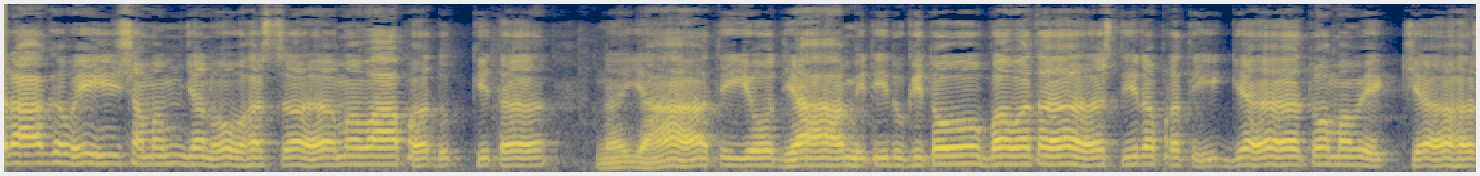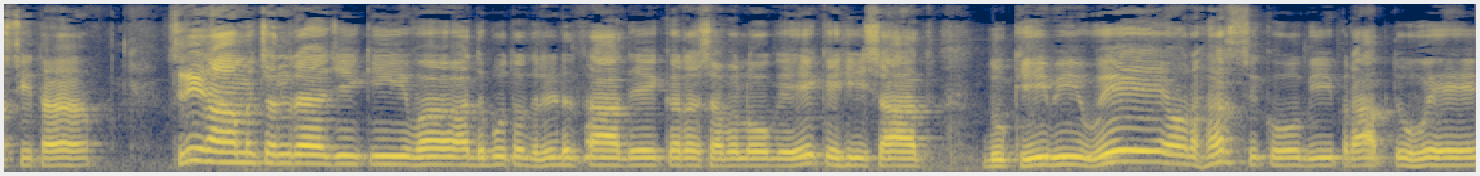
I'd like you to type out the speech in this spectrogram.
राघवे समं जनो हर्षमवाप दुःखित। न याति योध्यामिति दुःखितो भवत स्थिरप्रतिज्ञ त्वमवेक्ष्य हर्षित। श्री रामचंद्र जी की वह अद्भुत दृढ़ता देकर सब लोग एक ही साथ दुखी भी हुए और हर्ष को भी प्राप्त हुए।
